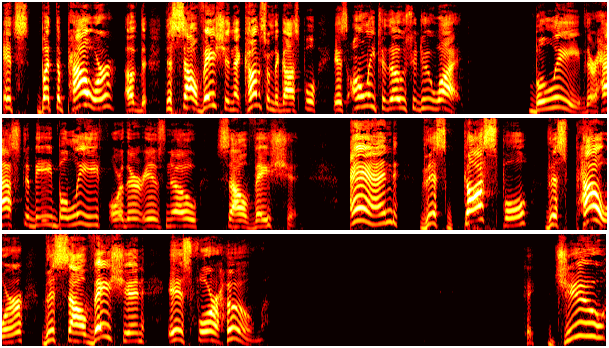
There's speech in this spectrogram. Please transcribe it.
it's, but the power of the, salvation that comes from the gospel is only to those who do what? Believe. There has to be belief or there is no salvation. And this gospel, this power, this salvation is for whom? Okay, Jew.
